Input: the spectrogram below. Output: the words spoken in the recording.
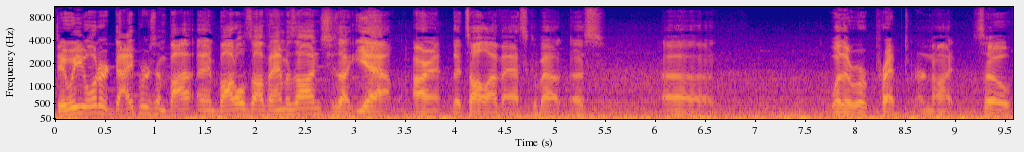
"Did we order diapers and, bo- and bottles off Amazon?" She's like, "Yeah." All right, that's all I've asked about us, uh, whether we're prepped or not. So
